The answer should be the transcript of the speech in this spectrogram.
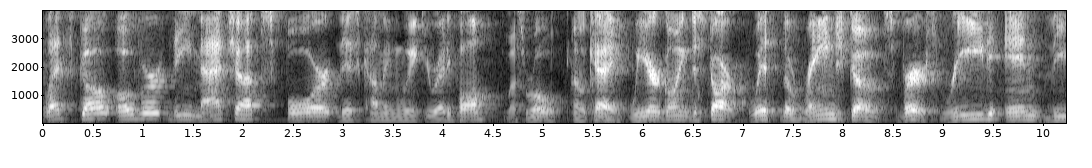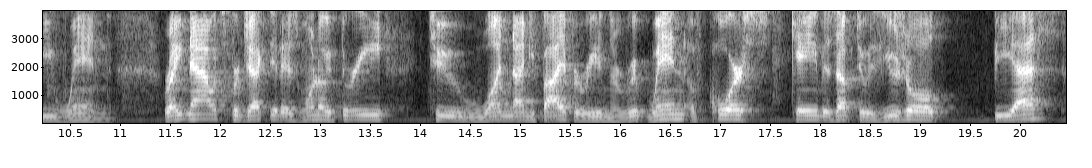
let's go over the matchups for this coming week. You ready, Paul? Let's roll. Okay, we are going to start with the Range Goats versus Reed in the win. Right now, it's projected as 103 to 195 for Reed in the win. Of course, Cave is up to his usual BS.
